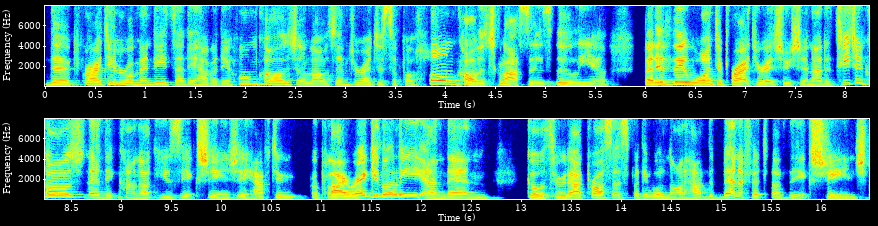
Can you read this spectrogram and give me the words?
the priority enrollment dates that they have at their home college allows them to register for home college classes earlier. But if they want a priority registration at a teaching college, then they cannot use the exchange. They have to apply regularly and then go through that process, but they will not have the benefit of the exchange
